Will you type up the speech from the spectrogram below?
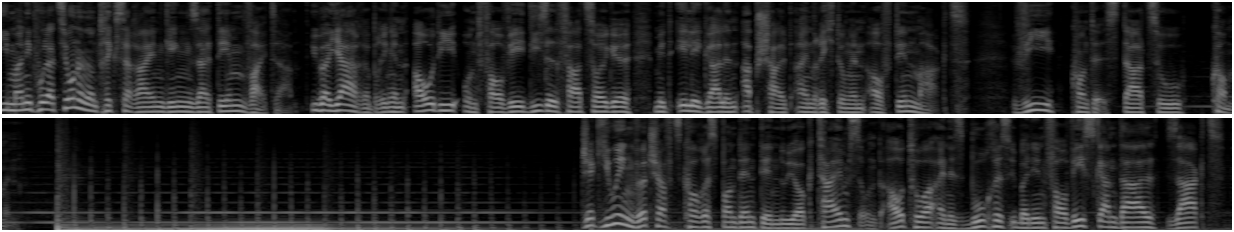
Die Manipulationen und Tricksereien gingen seitdem weiter. Über Jahre bringen Audi und VW Dieselfahrzeuge mit illegalen Abschalteinrichtungen auf den Markt. Wie konnte es dazu kommen? Jack Ewing, Wirtschaftskorrespondent der New York Times und Autor eines Buches über den VW-Skandal, sagt,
